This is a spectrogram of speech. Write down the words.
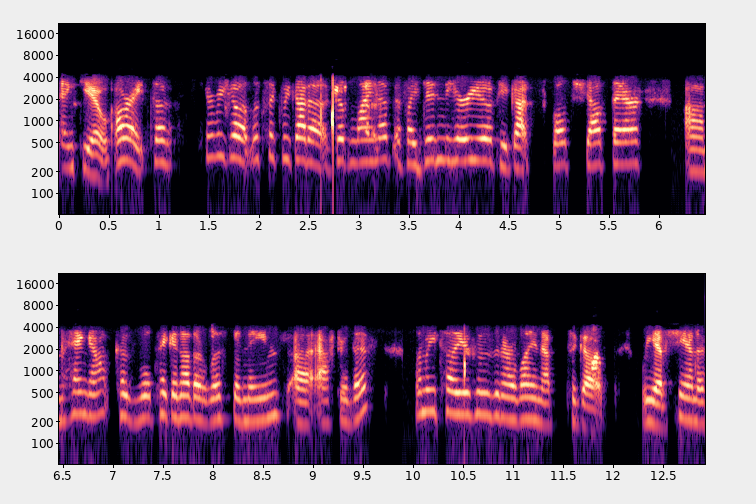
Thank you. All right. So here we go. It looks like we got a good lineup. If I didn't hear you, if you got squelched out there, um, hang out because we'll take another list of names uh, after this. Let me tell you who's in our lineup to go. We have Shanna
